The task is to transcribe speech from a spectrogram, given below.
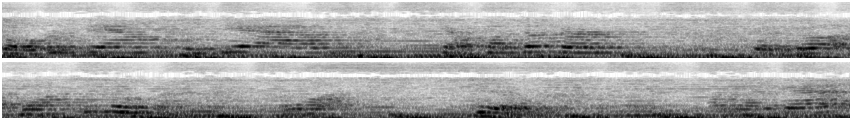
Shoulders down, scoop the abs. Tail tucked under. Good, good. Watch the movement. One, two. Again, again.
